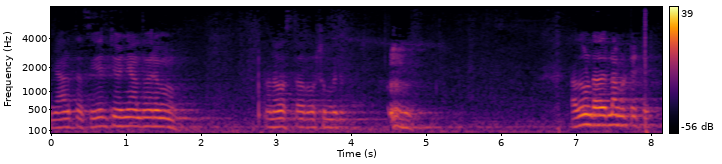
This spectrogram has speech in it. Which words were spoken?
ജ്ഞാനത്തെ സ്വീകരിച്ചു കഴിഞ്ഞാൽ എന്തോരം അനവസ്ഥാ ദോഷം വരും. അതുകൊണ്ട് അതെല്ലാം വിട്ടിട്ട്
